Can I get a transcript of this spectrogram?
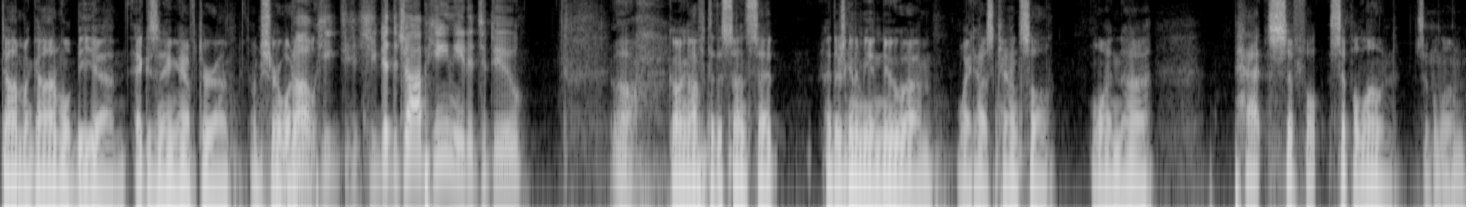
Don McGahn will be um, exiting after uh, I'm sure what oh, he he did the job he needed to do. Ugh. going off to the sunset. Uh, there's going to be a new um, White House counsel, one uh, Pat Cifal- Cipollone. Cipollone.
